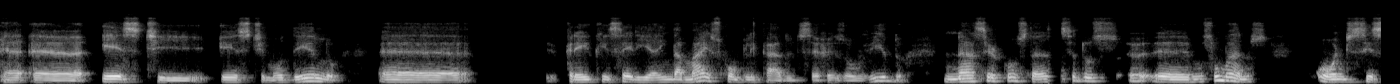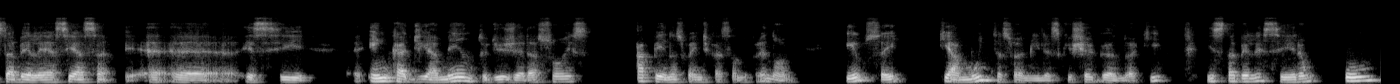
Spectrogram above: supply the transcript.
é, este, este modelo, creio que seria ainda mais complicado de ser resolvido na circunstância dos muçulmanos, onde se estabelece essa, esse encadeamento de gerações apenas com a indicação do prenome. Eu sei que há muitas famílias que, chegando aqui, estabeleceram um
